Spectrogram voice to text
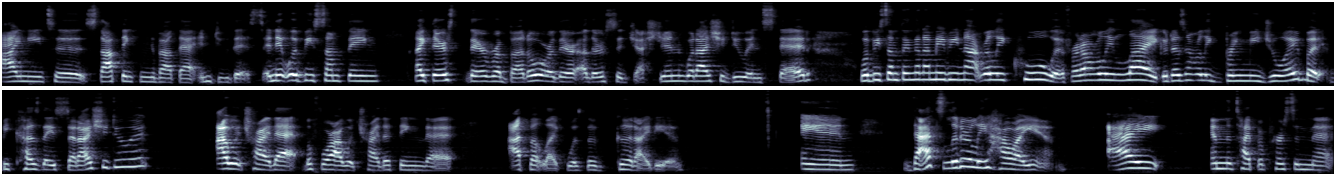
I need to stop thinking about that and do this. And it would be something like there's their rebuttal or their other suggestion what I should do instead would be something that I'm maybe not really cool with or don't really like or doesn't really bring me joy, but because they said I should do it, I would try that before I would try the thing that I felt like was the good idea. And that's literally how I am. I am the type of person that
